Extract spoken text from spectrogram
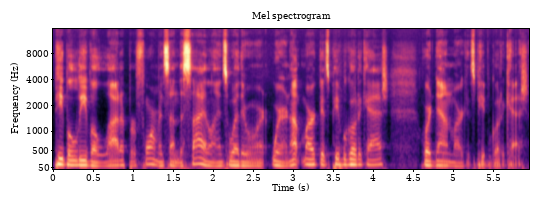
people leave a lot of performance on the sidelines. Whether we're, we're in up markets, people go to cash, or down markets, people go to cash.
